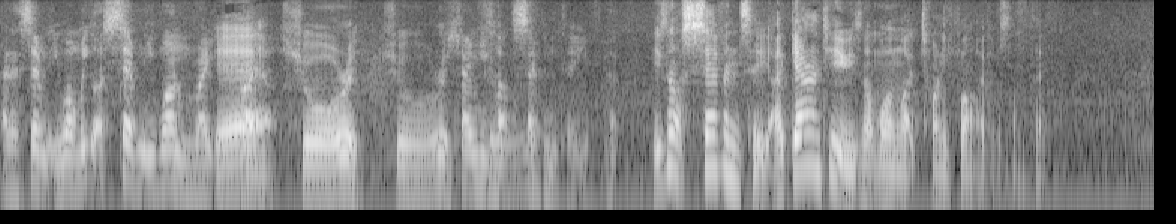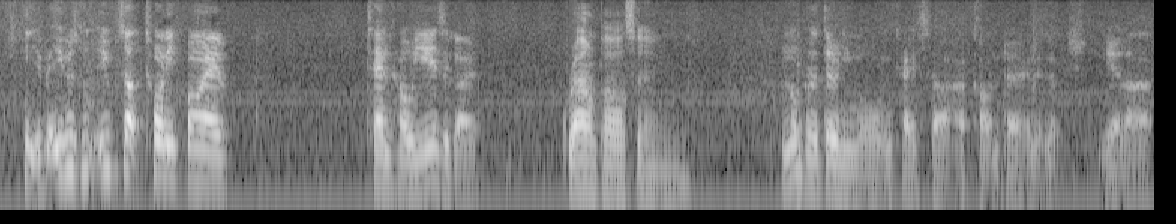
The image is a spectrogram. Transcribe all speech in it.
And a 71. We got a 71 rated Yeah, player. sure, sure. Shame he's not 70. But, He's not 70. I guarantee you he's not more than like 25 or something. yeah, but he was he was up 25 10 whole years ago. Ground passing. I'm not going to do any more in case I, I can't do it and it looks yeah like that.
